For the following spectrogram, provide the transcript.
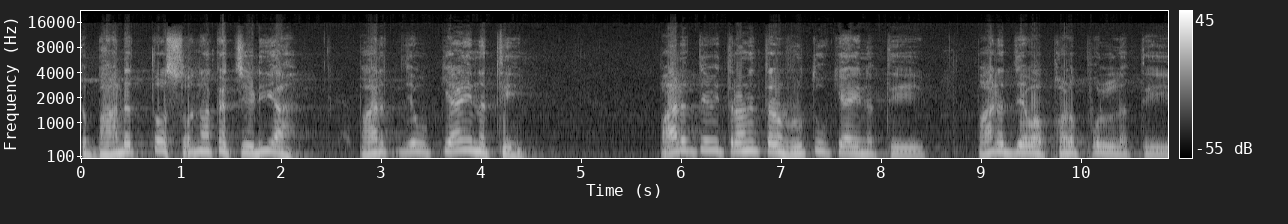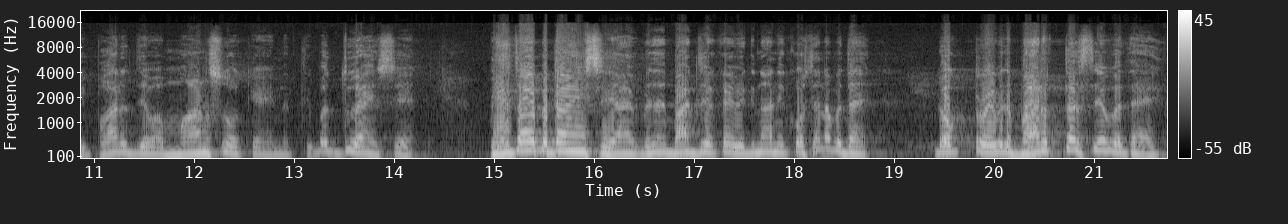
કે ભારત તો સોના કા ચીડિયા, ભારત જેવું ક્યાંય નથી. ભારત જેવી ત્રણે ત્રણ ઋતુ ક્યાંય નથી. ભારત જેવા ફળ ફૂલ નથી, ભારત જેવા માણસો ક્યાંય નથી. બધું અહીં છે. ભેદા બધા અહીં છે. બધા બહાર જે કઈ વૈજ્ઞાનિકો છે ને બધા ડોક્ટરો એ બધા, ભારત જ છે બધા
